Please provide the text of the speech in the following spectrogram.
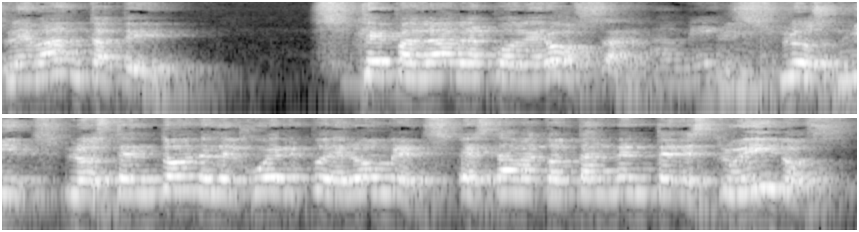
levántate. Qué palabra poderosa. Los, los tendones del cuerpo del hombre estaban totalmente destruidos.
